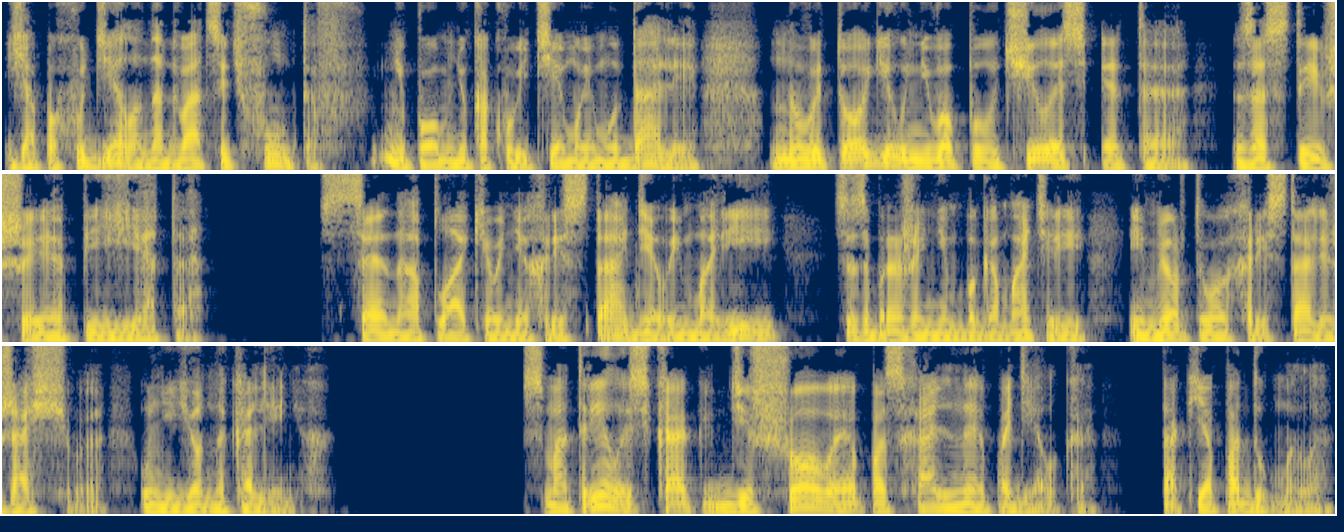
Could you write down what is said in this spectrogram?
Я похудела на 20 фунтов. Не помню, какую тему ему дали, но в итоге у него получилась эта застывшая пиета. Сцена оплакивания Христа Девой Марии с изображением Богоматери и мертвого Христа, лежащего у нее на коленях. Смотрелась как дешевая пасхальная поделка. Так я подумала.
